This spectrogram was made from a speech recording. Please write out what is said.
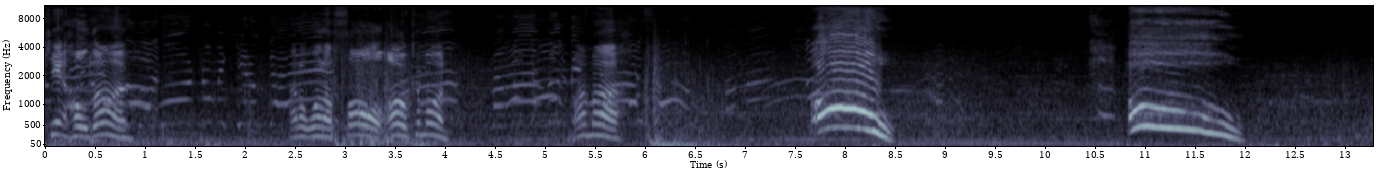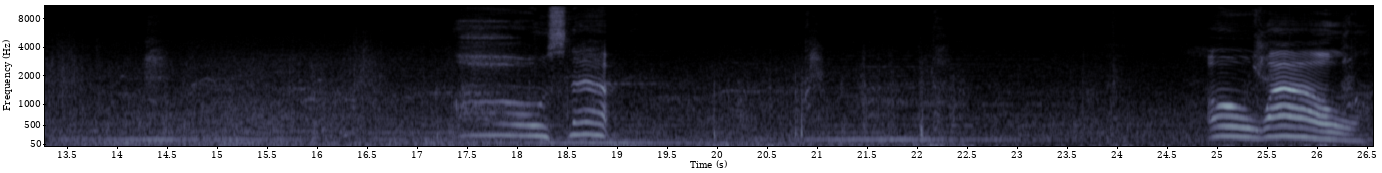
Can't hold on. I don't want to fall. Oh, come on. Mama. Oh! Oh, snap. Oh, wow.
